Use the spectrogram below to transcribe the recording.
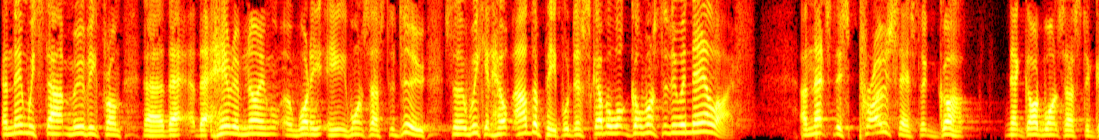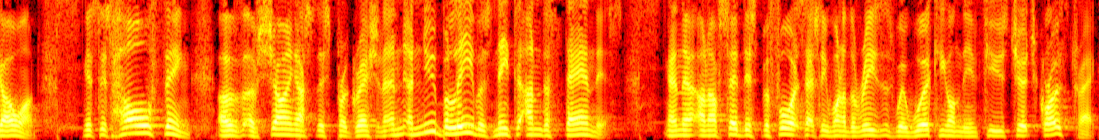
And then we start moving from uh, that, that area of knowing what he, he wants us to do so that we can help other people discover what God wants to do in their life. And that's this process that God, that God wants us to go on. It's this whole thing of, of showing us this progression. And, and new believers need to understand this. And, uh, and I've said this before, it's actually one of the reasons we're working on the Infused Church Growth Track.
